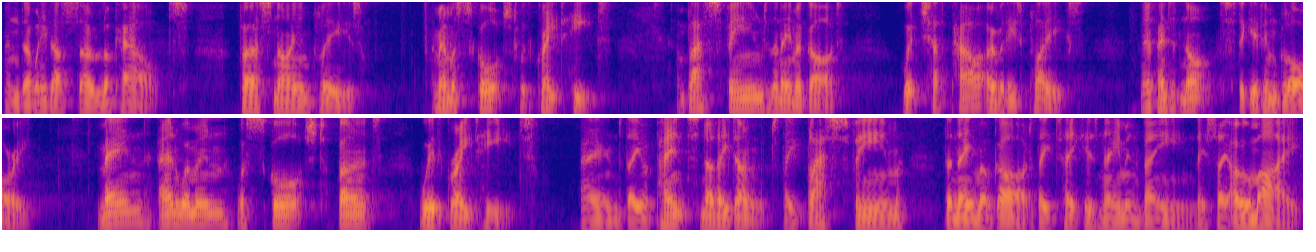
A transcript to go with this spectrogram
and uh, when he does so, look out. Verse 9, please. A man was scorched with great heat and blasphemed the name of God, which hath power over these plagues. And They repented not to give him glory. Men and women were scorched, burnt with great heat. And they repent? No, they don't. They blaspheme the name of God. They take his name in vain. They say, Oh my,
